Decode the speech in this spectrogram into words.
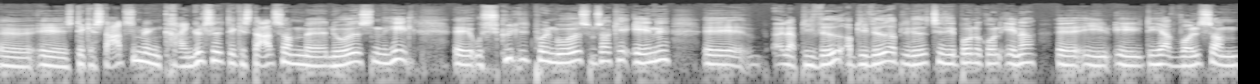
øh, øh, det kan starte som en krænkelse, det kan starte som øh, noget sådan helt øh, uskyldigt på en måde, som så kan ende, øh, eller blive ved og blive ved og blive ved, til det i bund og grund ender øh, i, i det her voldsomme,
